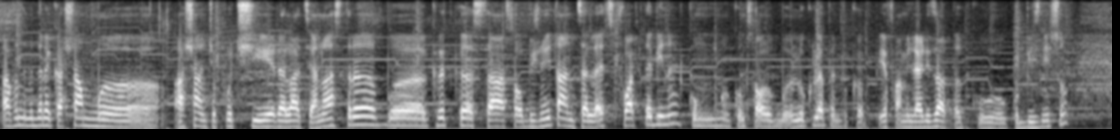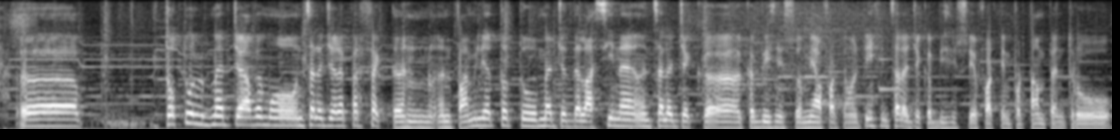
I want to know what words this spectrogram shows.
având în vedere că așa am, așa a început și relația noastră, cred că s-a, s-a obișnuit, a înțeles foarte bine cum, cum stau lucrurile, pentru că e familiarizată cu, cu business-ul totul merge, avem o înțelegere perfectă în, în familie, totul merge de la sine, înțelege că, că business-ul îmi ia foarte mult timp și înțelege că business-ul e foarte important pentru,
